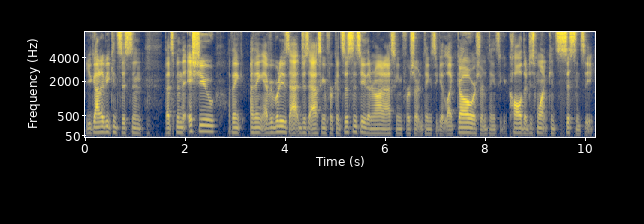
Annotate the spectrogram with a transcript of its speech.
You got to be consistent. That's been the issue. I think I think everybody's at just asking for consistency. They're not asking for certain things to get let go or certain things to get called. They just want consistency.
